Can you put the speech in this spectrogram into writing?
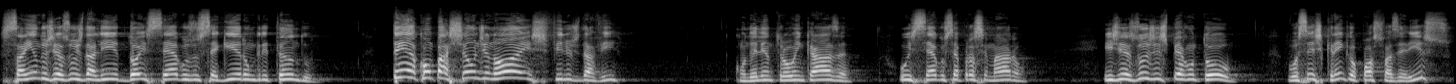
Saindo Jesus dali, dois cegos o seguiram, gritando: Tenha compaixão de nós, filho de Davi. Quando ele entrou em casa, os cegos se aproximaram. E Jesus lhes perguntou: Vocês creem que eu posso fazer isso?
